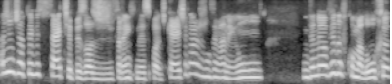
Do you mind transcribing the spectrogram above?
A gente já teve sete episódios de frente nesse podcast, agora a gente não tem mais nenhum. Entendeu? A vida ficou maluca.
